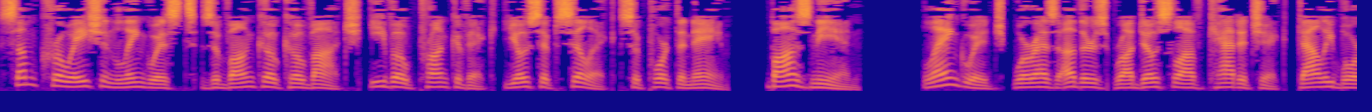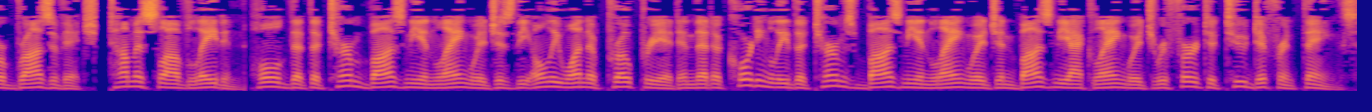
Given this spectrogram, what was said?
Some Croatian linguists Zvonko Kovac, Ivo Pranjković, Josip Silic support the name Bosnian language, whereas others Radoslav Katičić, Dalibor Brozovic, Tomislav Ladan hold that the term Bosnian language is the only one appropriate and that accordingly the terms Bosnian language and Bosniak language refer to two different things.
